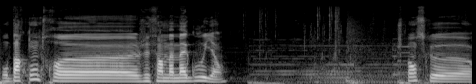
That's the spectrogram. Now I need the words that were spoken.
Bon, par contre, euh, je vais faire ma magouille. Hein. Pense que...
